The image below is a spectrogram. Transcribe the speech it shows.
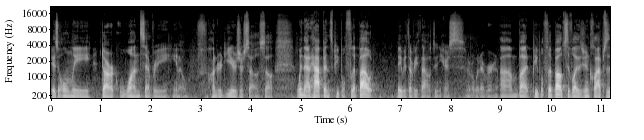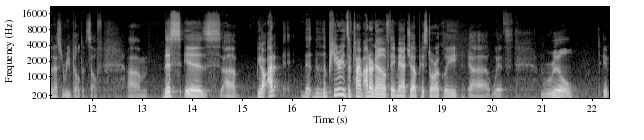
is only dark once every you know hundred years or so. So when that happens, people flip out. Maybe it's every thousand years or whatever. Um, but people flip out, civilization collapses and has to rebuild itself. Um, this is, uh, you know, I, the, the periods of time. I don't know if they match up historically uh, with real if,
